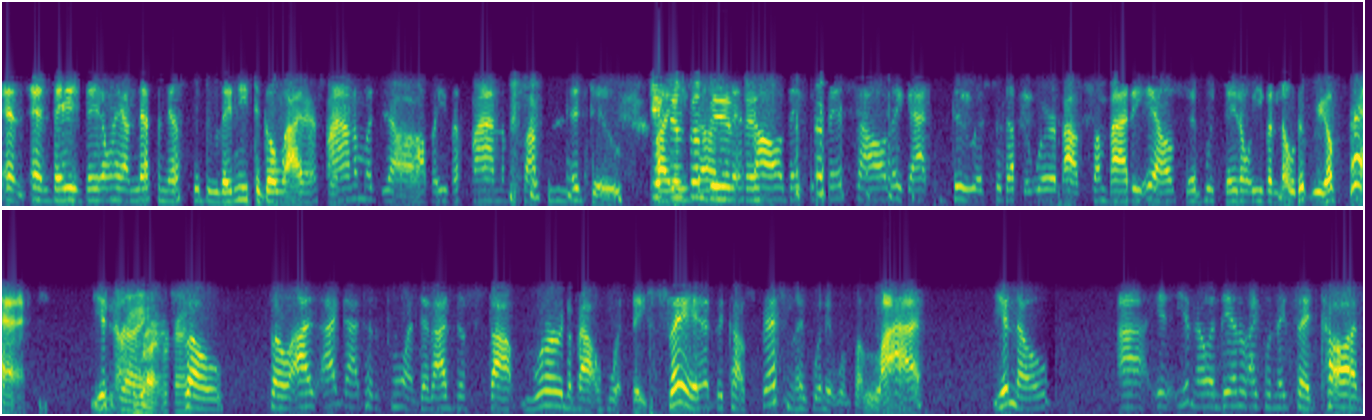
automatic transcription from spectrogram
and and they they don't have nothing else to do. They need to go out and find them a job or either find them something to do. Get or them some business. That's all they that's all they got to do is sit up and worry about somebody else, in which they don't even know the real fact. You know. Right. Right. right. So so I I got to the point that I just stopped worrying about what they said because especially when it was a lie, you know. I, it, you know, and then like when they said Todd's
